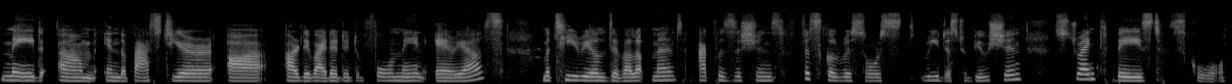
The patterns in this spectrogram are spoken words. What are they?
made um, in the past year are, are divided into four main areas, material development, acquisitions, fiscal resource redistribution, strength-based school.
